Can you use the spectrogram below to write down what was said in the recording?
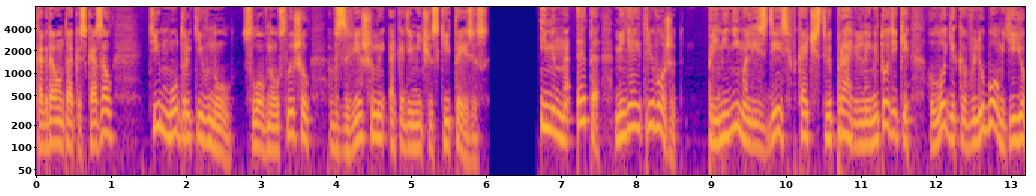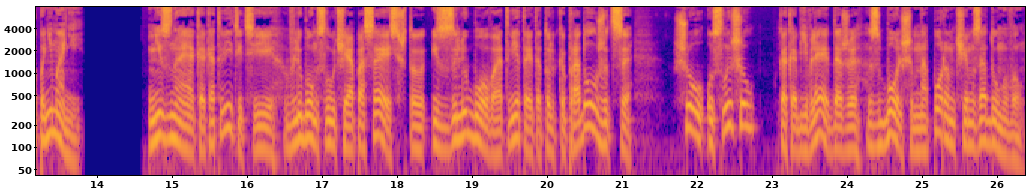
Когда он так и сказал, Тим мудро кивнул, словно услышал взвешенный академический тезис Именно это меня и тревожит. Применима ли здесь в качестве правильной методики логика в любом ее понимании? Не зная, как ответить, и в любом случае опасаясь, что из-за любого ответа это только продолжится, Шоу услышал, как объявляет даже с большим напором, чем задумывал.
